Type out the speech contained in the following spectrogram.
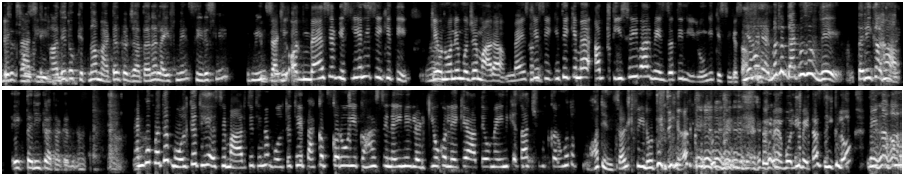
जो Exactly. तो कितना मैटर कर जाता है ना लाइफ में सीरियसली एग्जैक्टली और मैं सिर्फ़ इसलिए नहीं सीखी थी कि हाँ। उन्होंने मुझे मारा। मैं इसलिए सीखी थी कि मैं अब तीसरी बार बेइज्जती नहीं लूँगी किसी के या साथ या मतलब दैट वाज अ वे तरीका हाँ। था एक तरीका था करना। एंड वो पता बोलते थे ऐसे मारते थे ना बोलते थे पैकअप करो ये कहाँ से नई नई लड़कियों को लेके आते हो? मैं इनके साथ शूट करूँगा। तो बहुत इंसल्ट फील होती थी यार। तो मैं बोली बेटा सीख लो। तो तुम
